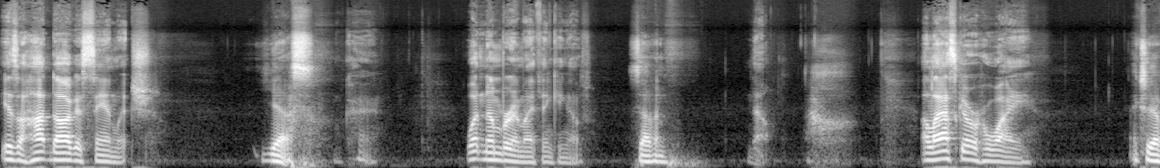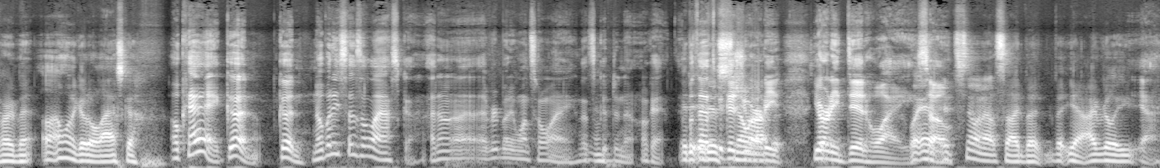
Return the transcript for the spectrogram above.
Is a hot dog a sandwich? Yes. Okay. What number am I thinking of? Seven. No. Alaska or Hawaii? Actually, I've already been. oh, I want to go to Alaska. Okay, good, good. Nobody says Alaska. I don't. Uh, everybody wants Hawaii. That's good to know. Okay, It- but that's because you snowing out already you already did Hawaii. Well, so it's snowing outside, but but yeah, I really yeah,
